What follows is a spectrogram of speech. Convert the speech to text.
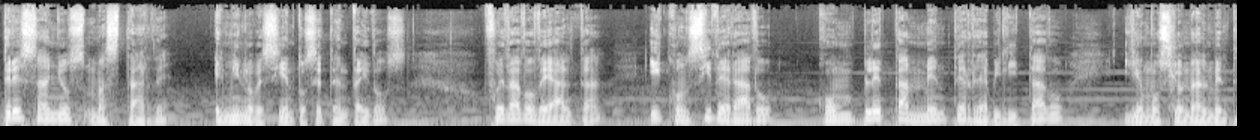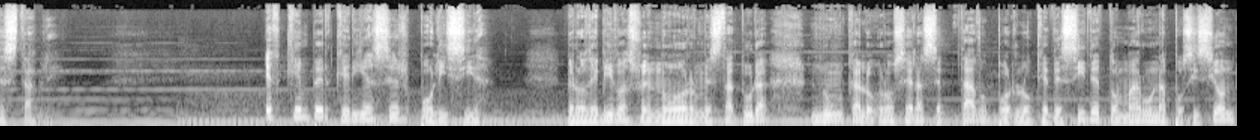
Tres años más tarde, en 1972, fue dado de alta y considerado completamente rehabilitado y emocionalmente estable. Ed Kemper quería ser policía pero debido a su enorme estatura nunca logró ser aceptado por lo que decide tomar una posición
